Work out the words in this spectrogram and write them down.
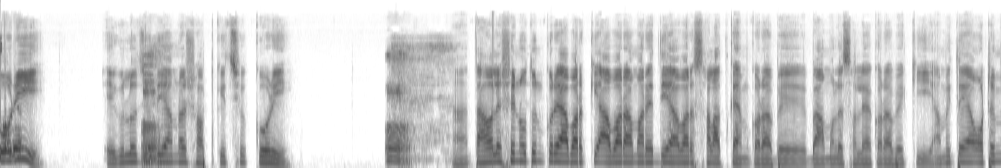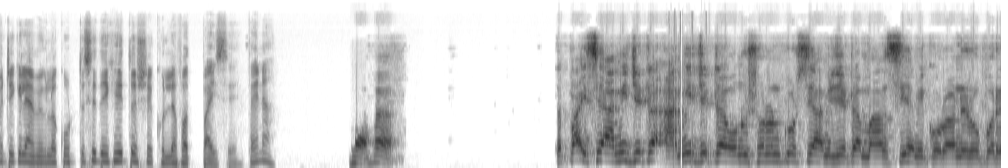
করি এগুলো যদি আমরা সবকিছু করি হুম। তাহলে সে নতুন করে আবার কি, আবার আমারে দিয়ে আবার সালাদ কায়েম করাবে বা আমলে সলেহা করাবে কি? আমি তো অটোমেটিক্যালি আমি এগুলো করতেছি দেখেই তো সে খুল্লাফত পাইছে, তাই না? হ্যাঁ হ্যাঁ। তো পাইছে, আমি যেটা আমি যেটা অনুসরণ করছি, আমি যেটা মানছি, আমি কোরআনের উপরে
